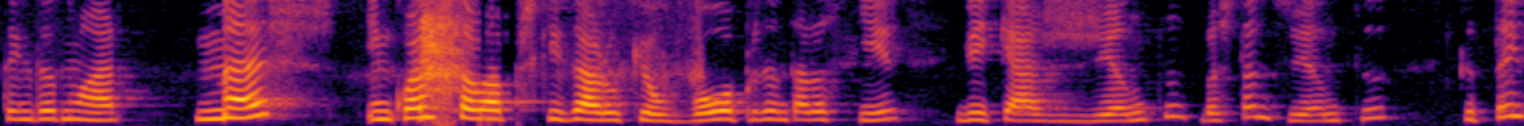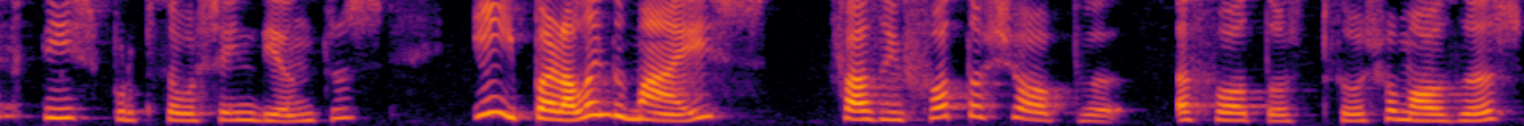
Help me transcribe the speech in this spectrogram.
Tenho o dedo no ar. Mas, enquanto estava a pesquisar o que eu vou apresentar a seguir, vi que há gente, bastante gente, que tem fetiche por pessoas sem dentes e, para além do mais, fazem Photoshop a fotos de pessoas famosas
